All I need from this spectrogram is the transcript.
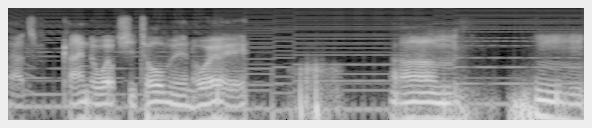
that's kind of what she told me in a way. Um, hmm.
